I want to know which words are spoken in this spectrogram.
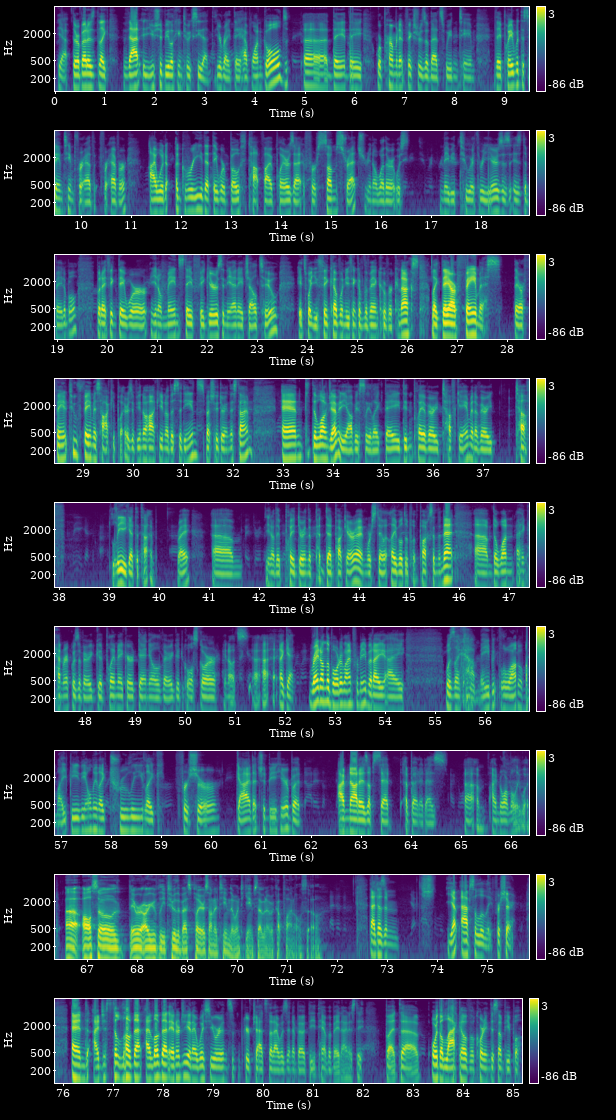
Yeah, they're about as like that. You should be looking to exceed that. You're right. They have one gold. Uh, they they were permanent fixtures of that Sweden team. They played with the same team forever. Forever. I would agree that they were both top five players at for some stretch. You know, whether it was maybe two or three years is, is debatable, but I think they were you know mainstay figures in the NHL too. It's what you think of when you think of the Vancouver Canucks. Like they are famous. They are fa- two famous hockey players. If you know hockey, you know the Sedins, especially during this time, and the longevity. Obviously, like they didn't play a very tough game in a very tough league at the time, right? Um, you know they played during the dead puck era and were still able to put pucks in the net. Um, the one I think Henrik was a very good playmaker. Daniel, very good goal scorer. You know, it's uh, I, again right on the borderline for me, but I, I was like, oh, maybe Luongo might be the only like truly like for sure guy that should be here, but I'm not as upset about it as um, I normally would. Uh, also, they were arguably two of the best players on a team that went to Game Seven of a Cup final. So that doesn't. Yep, absolutely, for sure. And I just love that. I love that energy, and I wish you were in some group chats that I was in about the Tampa Bay dynasty, but uh, or the lack of, according to some people,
